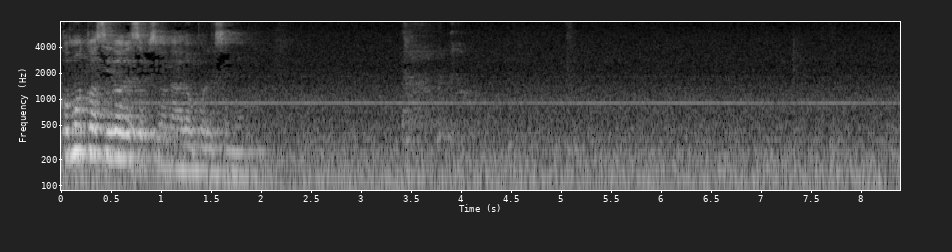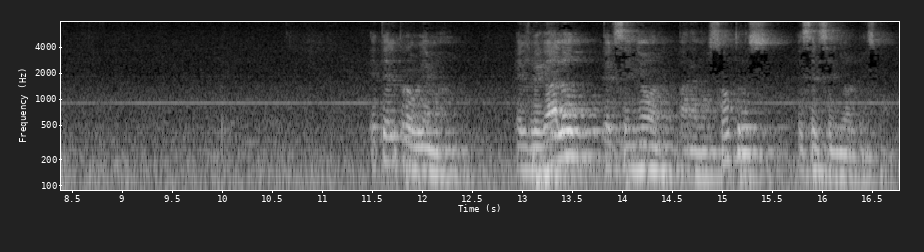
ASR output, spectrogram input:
¿Cómo tú has sido decepcionado por el Señor? Este es el problema. El regalo del Señor para nosotros es el Señor mismo.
